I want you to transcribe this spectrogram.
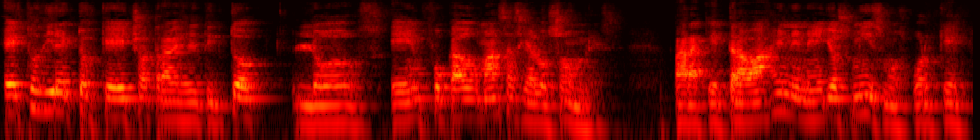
estos directos que he hecho a través de TikTok los he enfocado más hacia los hombres, para que trabajen en ellos mismos, porque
